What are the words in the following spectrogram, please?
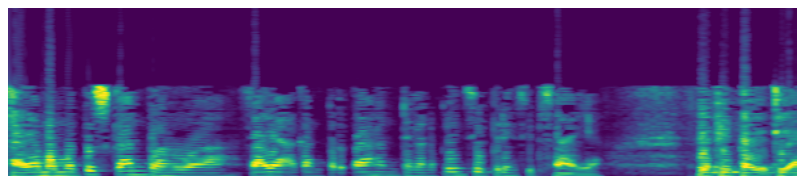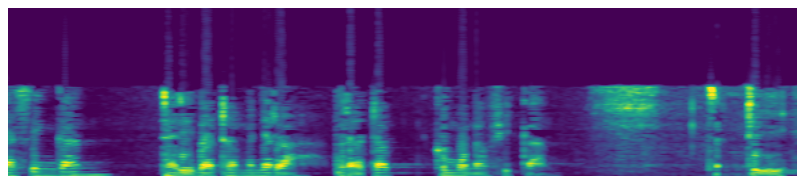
Saya memutuskan bahwa saya akan bertahan dengan prinsip-prinsip saya. Lebih baik diasingkan daripada menyerah terhadap kemunafikan. Jadi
